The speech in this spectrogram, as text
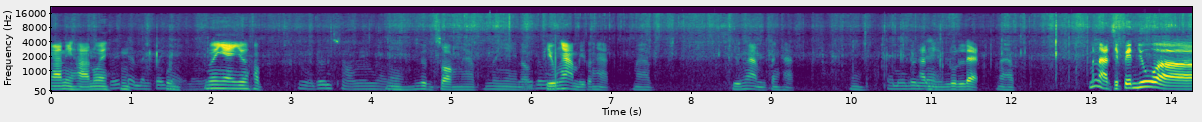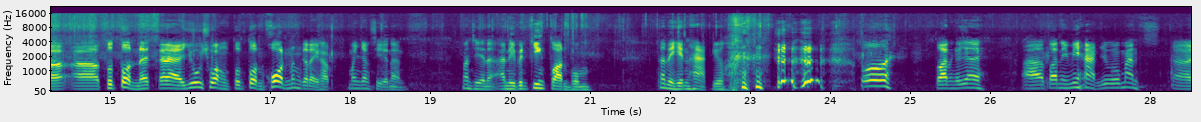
งานนี่หาหน่วยเฮ้ยอืมแต่มันก็คุใหณญ่นะหน่วยใหญ่อยู่ครับนี่รุ่นสองยังใหญ่นี่รุ่นสองนะครับหน่วยใหญ่แล้วไม่รู้ผิวงามอีกต่างหากนะครับ ผิวงามอีกต่างหากอันนี้รุ่นอันแรนี้กรุ่นแรกนะครับ มันอาจจะเป็นยู่อ่าอ่าต้นต้นๆนะก็ได้ยู่ช่วงต้นต้นๆโค่นมันก็ได้ครับ มันยังเสียนั่นมันเสียนะอันนี้เป็นกิ้งตอนผมท่านได้เห็นหักอยู่ โอ้ยตอนก็ยังไงอ่าตอนนี้มีหักอยู่ประมาณอ่า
